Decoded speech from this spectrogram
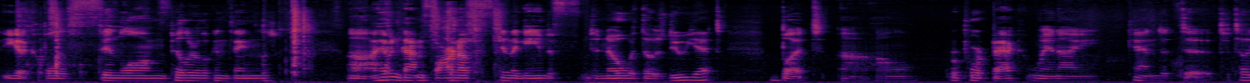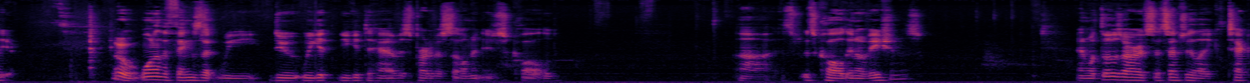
you get a couple thin, long pillar-looking things. Uh, I haven't gotten far enough in the game to, to know what those do yet, but uh, I'll report back when I can to, to, to tell you. Oh, one of the things that we do, we get you get to have as part of a settlement is called uh, it's, it's called innovations, and what those are, is essentially like tech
